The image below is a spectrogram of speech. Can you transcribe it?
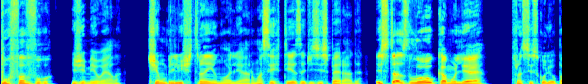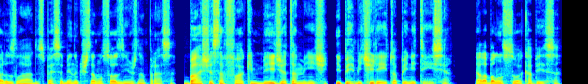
Por favor, gemeu ela. Tinha um brilho estranho no olhar, uma certeza desesperada. Estás louca, mulher! Francisco olhou para os lados, percebendo que estavam sozinhos na praça. Baixe essa faca imediatamente e permitirei tua penitência. Ela balançou a cabeça.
